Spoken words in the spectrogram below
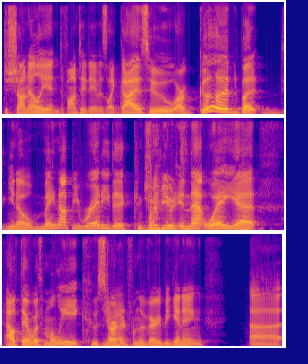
Deshaun Elliott and Davante Davis, like guys who are good, but you know may not be ready to contribute Right. in that way yet. Out there with Malik, who started Yeah. from the very beginning. Uh,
